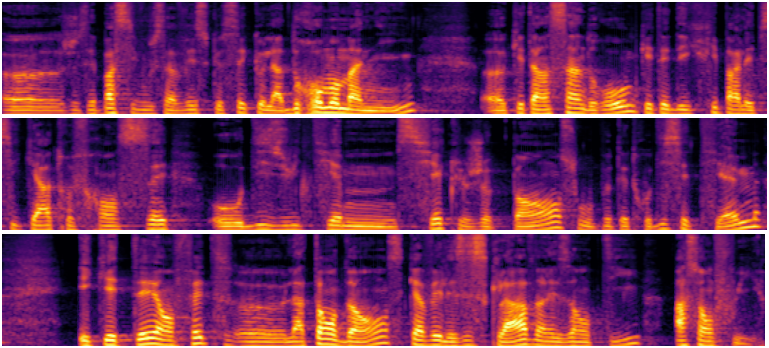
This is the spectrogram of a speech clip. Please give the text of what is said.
je ne sais pas si vous savez ce que c'est que la dromomanie. Euh, qui est un syndrome qui était décrit par les psychiatres français au XVIIIe siècle, je pense, ou peut-être au XVIIe, et qui était en fait euh, la tendance qu'avaient les esclaves dans les Antilles à s'enfuir.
